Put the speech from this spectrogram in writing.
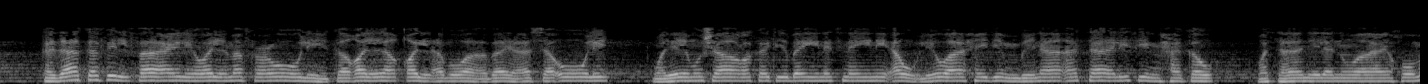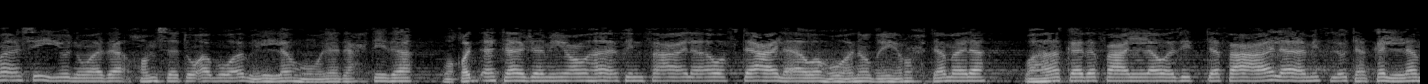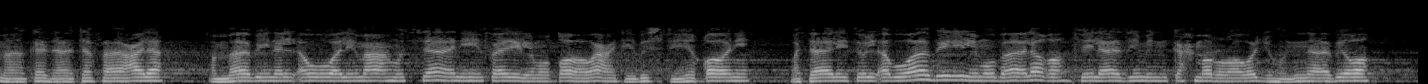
كذاك في الفاعل والمفعول كغلق الأبواب يا سؤول. وللمشاركة بين اثنين أو لواحد بناء ثالث حكوا. وثاني الأنواع خماسي وذا خمسة أبواب له لدى احتذا. وقد أتى جميعها في فعلا وافتعلا وهو نظير احتملا. وهكذا فعل وزدت فعلا مثل تكلم كذا تفاعلا. أما بنا الأول معه الثاني فللمطاوعة باستيقان وثالث الأبواب للمبالغة في لازم كحمر وجه النابغة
